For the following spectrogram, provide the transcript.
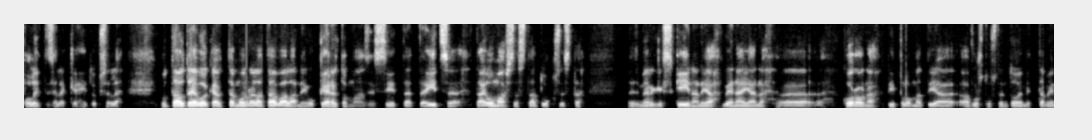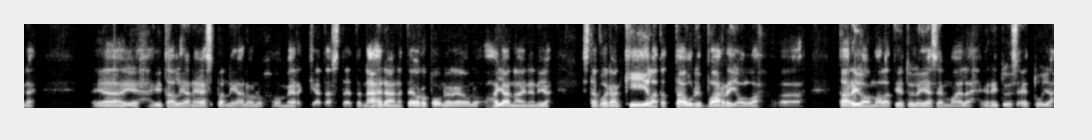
poliittiselle kehitykselle. Mutta tauteja voi käyttää monella tavalla niin kuin kertomaan siis siitä, että itse tai omasta statuksesta, esimerkiksi Kiinan ja Venäjän koronadiplomatia, avustusten toimittaminen ja Italian ja Espanjan on, on merkkiä tästä, että nähdään, että Euroopan unioni on hajanainen ja sitä voidaan kiilata taudin varjolla tarjoamalla tietyille jäsenmaille erityisetuja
